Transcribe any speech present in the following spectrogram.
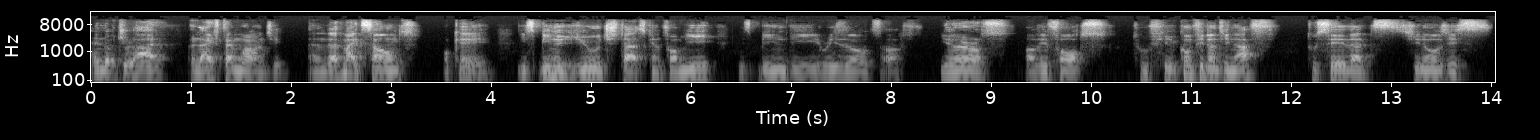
end of July, a lifetime warranty. And that might sound okay. It's been a huge task. And for me, it's been the result of years of efforts to feel confident enough to say that you know this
